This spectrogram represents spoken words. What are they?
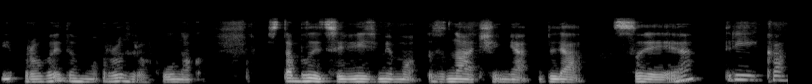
І проведемо розрахунок. З таблиці візьмемо значення для С трійка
